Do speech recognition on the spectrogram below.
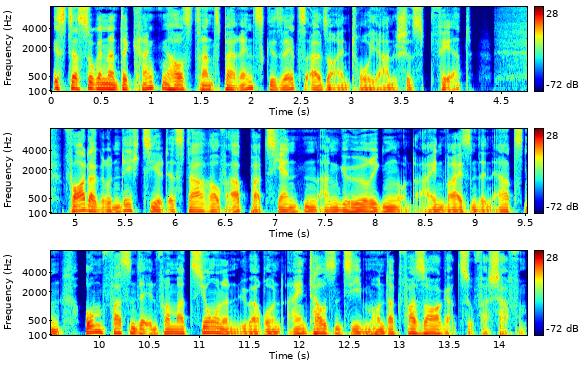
Ist das sogenannte Krankenhaustransparenzgesetz also ein trojanisches Pferd? Vordergründig zielt es darauf ab, Patienten, Angehörigen und einweisenden Ärzten umfassende Informationen über rund 1700 Versorger zu verschaffen.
